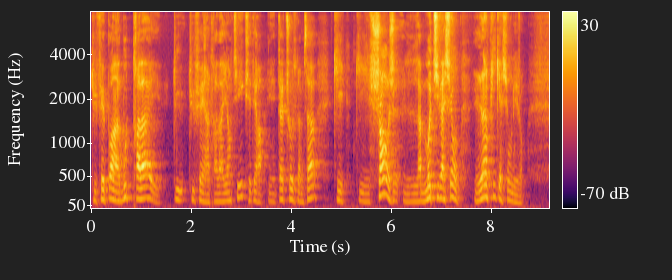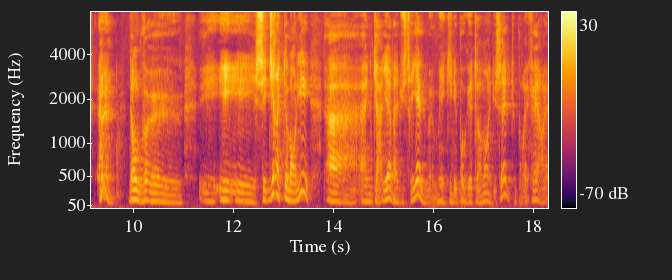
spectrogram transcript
tu fais pas un bout de travail, tu, tu fais un travail entier, etc. Il y a des tas de choses comme ça qui, qui changent la motivation, l'implication des gens. Donc, euh, et, c'est directement lié à, à une carrière d'industriel, mais qui n'est pas obligatoirement industrielle, tu pourrais faire euh,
